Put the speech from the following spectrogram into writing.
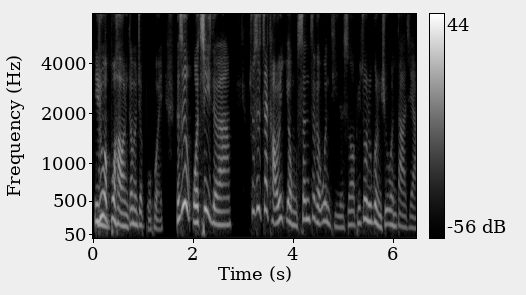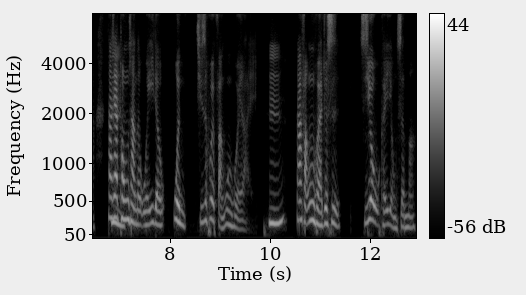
你如果不好，你根本就不会。可是我记得啊，就是在讨论永生这个问题的时候，比如说如果你去问大家，大家通常的唯一的问，其实会反问回来，嗯，那反问回来就是。只有我可以永生吗？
